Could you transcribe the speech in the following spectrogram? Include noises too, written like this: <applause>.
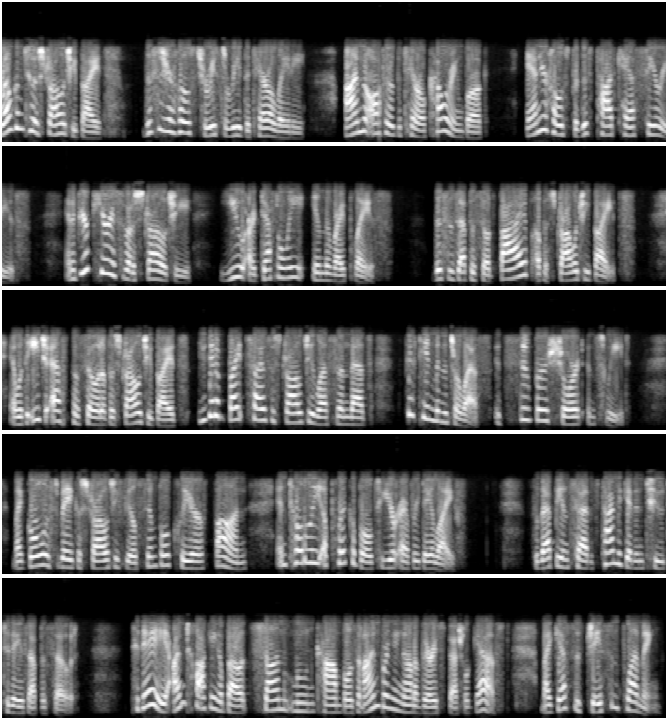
Welcome to Astrology Bites. This is your host, Teresa Reed, the Tarot Lady. I'm the author of the Tarot Coloring Book and your host for this podcast series. And if you're curious about astrology, you are definitely in the right place. This is episode five of Astrology Bites. And with each episode of Astrology Bites, you get a bite sized astrology lesson that's 15 minutes or less. It's super short and sweet. My goal is to make astrology feel simple, clear, fun, and totally applicable to your everyday life. So, that being said, it's time to get into today's episode. Today, I'm talking about sun moon combos, and I'm bringing on a very special guest. My guest is Jason Fleming.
